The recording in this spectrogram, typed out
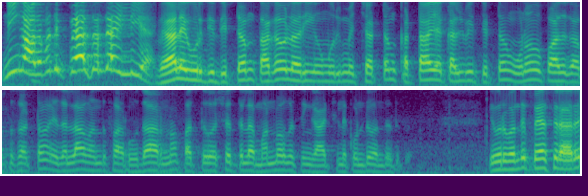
நீங்க அதை பத்தி பேசுறதே இல்லையே. வேலை உறுதி திட்டம் தகவல் அறியும் உரிமை சட்டம் கட்டாய கல்வி திட்டம் உணவு பாதுகாப்பு சட்டம் இதெல்லாம் வந்து ஃபார் உதாரணம் பத்து வருஷத்துல மன்மோகன் சிங் ஆட்சியில கொண்டு வந்ததுக்கு. இவர் வந்து பேசுறாரு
